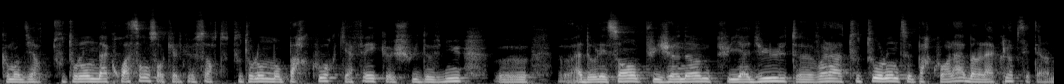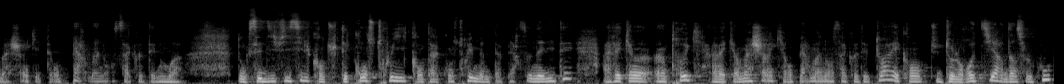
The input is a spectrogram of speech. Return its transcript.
comment dire, tout au long de ma croissance en quelque sorte, tout au long de mon parcours qui a fait que je suis devenu euh, adolescent, puis jeune homme, puis adulte, euh, voilà, tout au long de ce parcours-là, ben la clope c'était un machin qui était en permanence à côté de moi. Donc c'est difficile quand tu t'es construit, quand tu as construit même ta personnalité, avec un, un, truc, avec un machin qui est en permanence à côté de toi, et quand tu te le retires d'un seul coup,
